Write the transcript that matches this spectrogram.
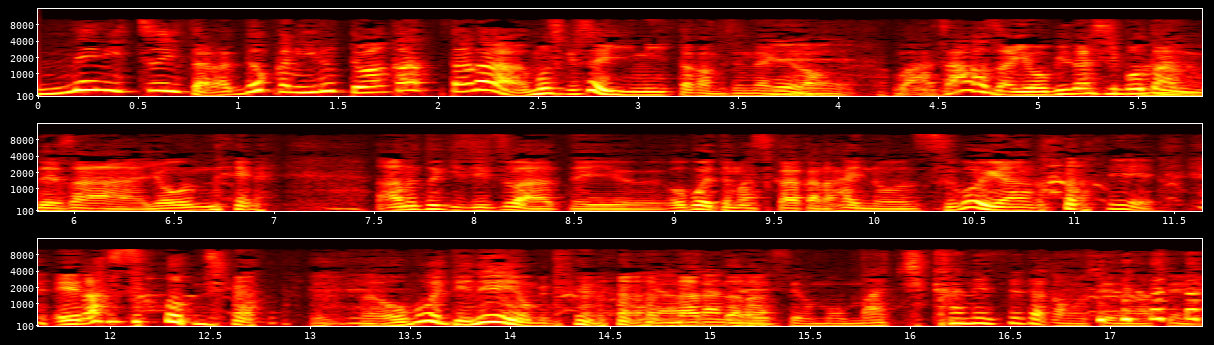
目についたら、どっかにいるって分かったら、もしかしたら言いに行ったかもしれないけど、えわざわざ呼び出しボタンでさ、呼んで、あの時実はっていう、覚えてますか？から入るの、すごいなんか、え偉そうじゃん。覚えてねえよ、みたいいな、なったらで。すよ。もう待ちかねてたかもしれませんよ。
